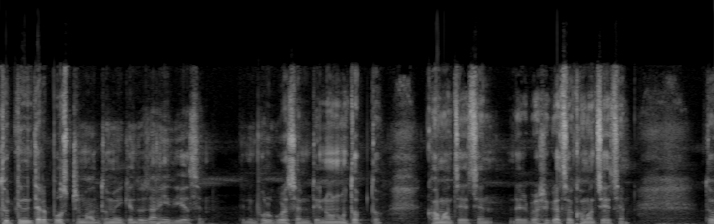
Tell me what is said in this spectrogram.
তো তিনি তার পোস্টের মাধ্যমেই কিন্তু জানিয়ে দিয়েছেন। তিনি ভুল করেছেন, তিনি অনুতপ্ত, ক্ষমা চেয়েছেন, দেশবাসীর কাছে ক্ষমা চেয়েছেন। তো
